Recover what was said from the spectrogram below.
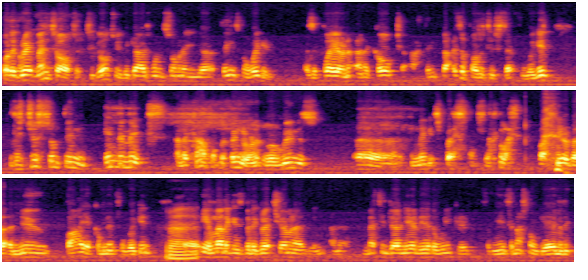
what, a great mentor to, to, go to. The guy's won so many uh, things for Wigan as a player and, and, a coach. I think that is a positive step for Wigan. There's just something in the mix, and I can't put my finger on it. There were rumours uh, in League Express actually last, last year about a new buyer coming in for Wigan. Right. Uh, Ian Lenagan's been a great chairman, and, and I met him down here the other week uh, for the international game, and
